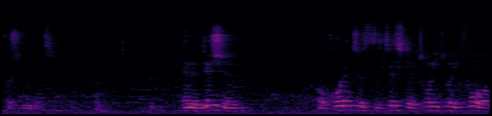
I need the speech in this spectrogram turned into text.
for students. In addition, according to Statista 2024,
